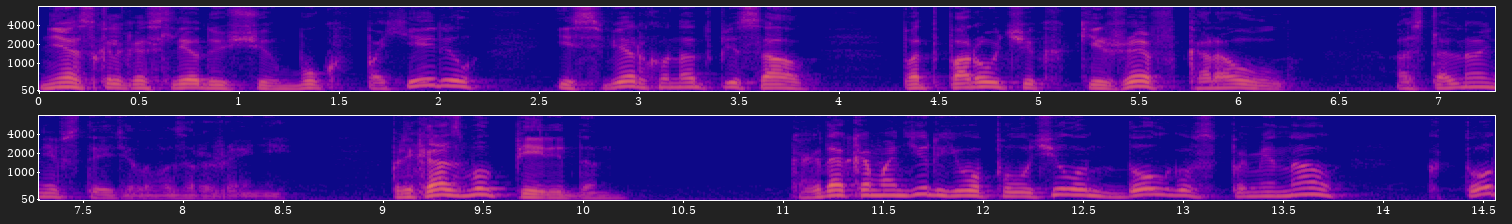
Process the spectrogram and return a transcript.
несколько следующих букв похерил и сверху надписал «Подпоручик Кижев караул». Остальное не встретило возражений. Приказ был передан. Когда командир его получил, он долго вспоминал, кто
